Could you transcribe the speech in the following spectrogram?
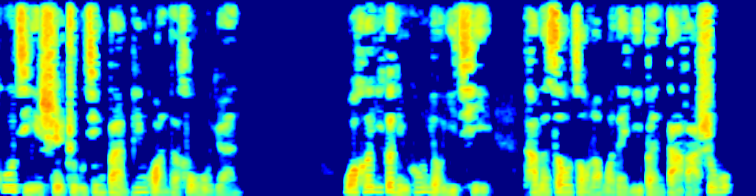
估计是驻京办宾馆的服务员。我和一个女工友一起，他们搜走了我的一本大法书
